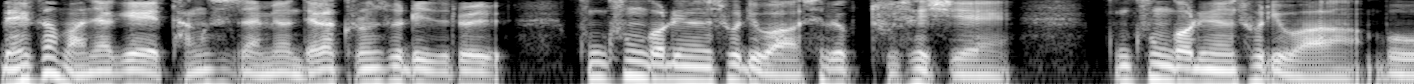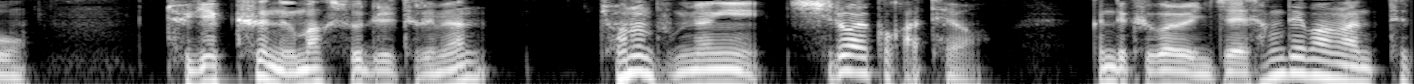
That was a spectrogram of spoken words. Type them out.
내가 만약에 당사자면 내가 그런 소리들을 쿵쿵거리는 소리와 새벽 2, 3시에 쿵쿵거리는 소리와 뭐 되게 큰 음악 소리를 들으면 저는 분명히 싫어할 것 같아요. 근데 그걸 이제 상대방한테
